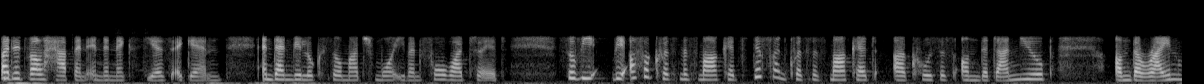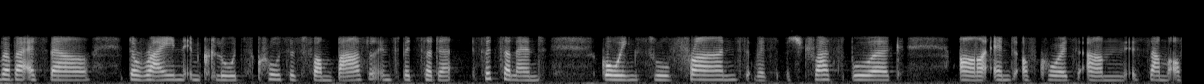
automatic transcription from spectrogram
but it will happen in the next years again. And then we look so much more even forward to it. So we, we offer Christmas markets, different Christmas market uh, cruises on the Danube, on the Rhine River as well. The Rhine includes cruises from Basel in Switzerland, going through France with Strasbourg, uh, and of course um, some of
